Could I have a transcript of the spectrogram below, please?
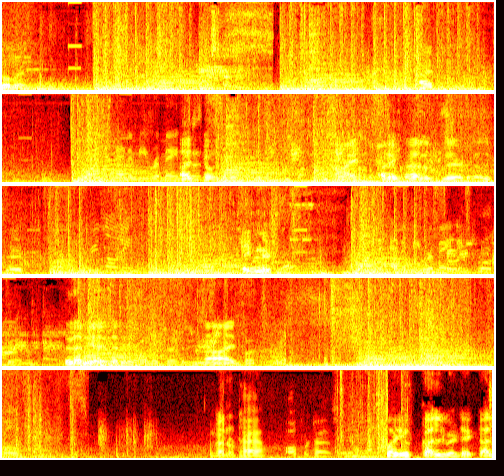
दो पे हाय नाइस किल अरे वेल प्लेड वेल प्लेड एक मिनट. इधर ही है इधर ही है। नाइस गन उठाया ऑप उठाया भाई कल बेटे कल।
